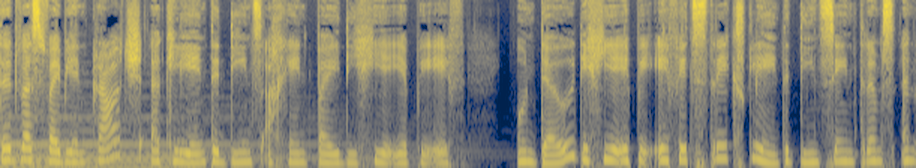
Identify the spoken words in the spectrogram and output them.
Dit was Fabian Crouch, 'n kliëntediensagent by die GEPF. Onthou, die GEPF het streeks kliëntedienssentrums in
